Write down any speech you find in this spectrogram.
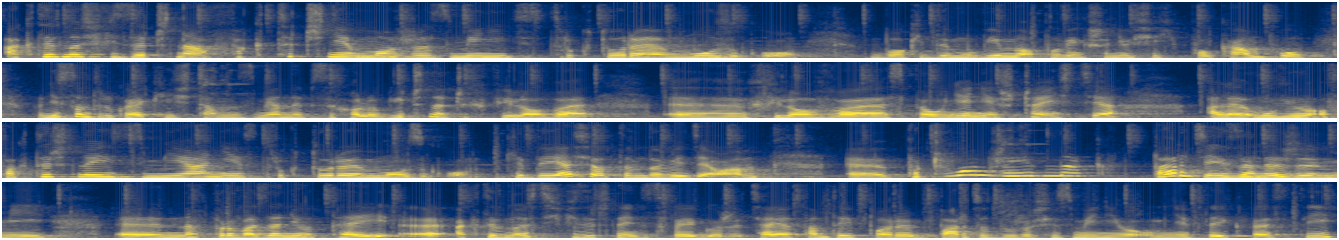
aktywność fizyczna faktycznie może zmienić strukturę mózgu, bo kiedy mówimy o powiększeniu się hipokampu, to nie są tylko jakieś tam zmiany psychologiczne czy chwilowe, e, chwilowe spełnienie, szczęście, ale mówimy o faktycznej zmianie struktury mózgu. Kiedy ja się o tym dowiedziałam, e, poczułam, że jednak bardziej zależy mi e, na wprowadzeniu tej e, aktywności fizycznej do swojego życia. Ja od tamtej pory bardzo dużo się zmieniło u mnie w tej kwestii,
